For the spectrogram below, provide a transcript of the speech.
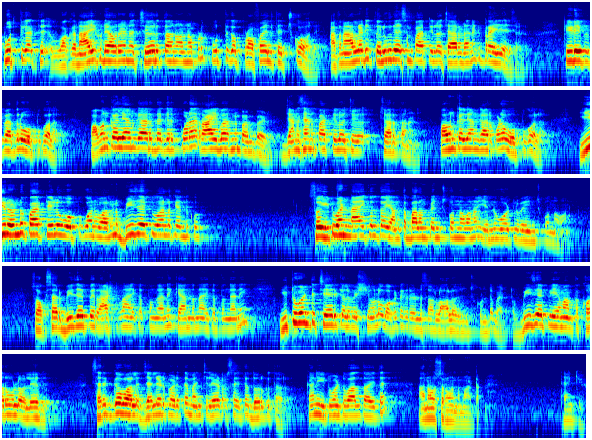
పూర్తిగా ఒక నాయకుడు ఎవరైనా చేరుతాను అన్నప్పుడు పూర్తిగా ప్రొఫైల్ తెచ్చుకోవాలి. అతను ఆల్రెడీ తెలుగుదేశం పార్టీలో చేరడానికి ట్రై చేశాడు. టీడీపీ పెద్దలు ఒప్పుకోలే. పవన్ కళ్యాణ్ గారి దగ్గరికి కూడా రాయబారిని పంపాడు. జనసేన పార్టీలో చే చేరతానని. పవన్ కళ్యాణ్ గారు కూడా ఒప్పుకోలే. ఈ రెండు పార్టీలు ఒప్పుకోని వాళ్ళని బీజేపీ వాళ్ళకి ఎందుకు? సో ఇటువంటి నాయకులతో ఎంత బలం పెంచుకుందామనో ఎన్ని ఓట్లు వేయించుకుందామనో. సో ఒకసారి బీజేపీ రాష్ట్ర నాయకత్వం కానీ కేంద్ర నాయకత్వం కానీ ఇటువంటి చేరికల విషయంలో ఒకటికి రెండు సార్లు ఆలోచించుకుంటే బెటర్. బీజేపీ ఏమంత కరువులో లేదు. సరిగ్గా వాళ్ళు జల్లెడ పడితే మంచి లీడర్స్ అయితే దొరుకుతారు. కానీ ఇటువంటి వాళ్ళతో అయితే అనవసరం అన్నమాట. Thank you.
